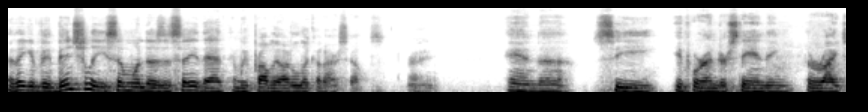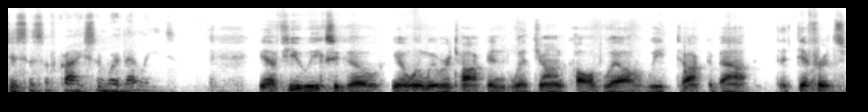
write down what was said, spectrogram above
I think if eventually someone doesn't say that, then we probably ought to look at ourselves. Right. And uh, see if we're understanding the righteousness of Christ and where that leads. Yeah, a few weeks ago, you know, when we were talking with John Caldwell, we talked about the difference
